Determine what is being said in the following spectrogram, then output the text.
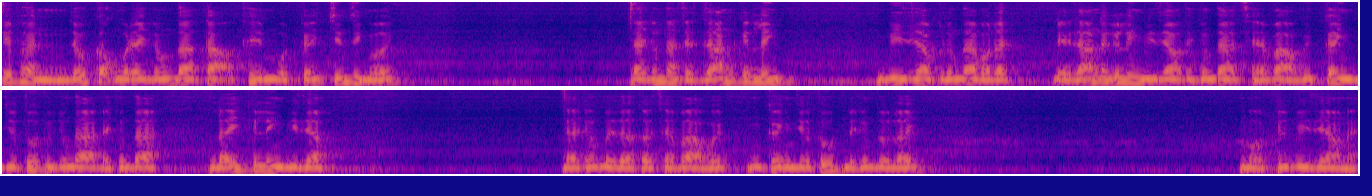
cái phần dấu cộng ở đây, chúng ta tạo thêm một cái chiến dịch mới. Đây, chúng ta sẽ dán cái link video của chúng ta vào đây để dán được cái link video thì chúng ta sẽ vào cái kênh youtube của chúng ta để chúng ta lấy cái link video. Đây, chúng bây giờ tôi sẽ vào cái kênh youtube để chúng tôi lấy. Một cái video này.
